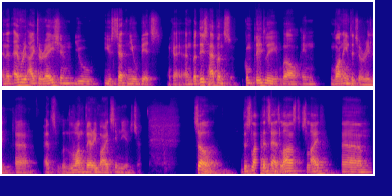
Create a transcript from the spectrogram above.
and at every iteration you you set new bits. Okay, and but this happens completely well in one integer really. Uh, that's one very wide SIMD integer. So the slide that says last slide. Um,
